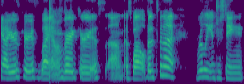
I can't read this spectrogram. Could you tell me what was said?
yeah, you're as curious as I am. I'm very curious um, as well. But it's been a really interesting,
